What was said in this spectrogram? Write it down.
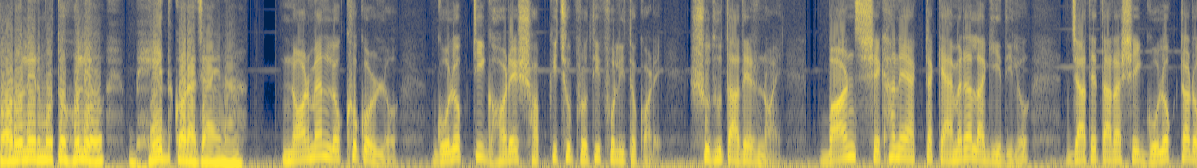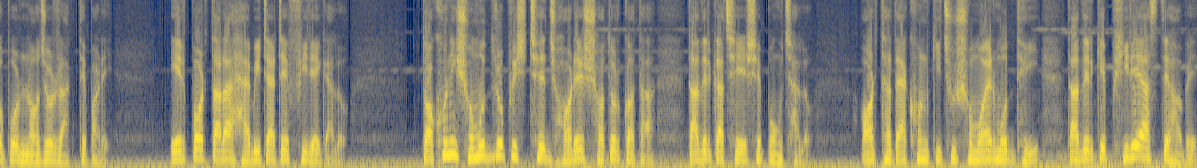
তরলের মতো হলেও ভেদ করা যায় না। নরম্যান লক্ষ্য করল, গোলকটি ঘরের সবকিছু প্রতিফলিত করে, শুধু তাদের নয় বার্নস সেখানে একটা ক্যামেরা লাগিয়ে দিল, যাতে তারা সেই গোলকটার ওপর নজর রাখতে পারে। এরপর তারা হ্যাবিট্যাটে ফিরে গেল। তখনই সমুদ্রপৃষ্ঠে ঝড়ের সতর্কতা তাদের কাছে এসে পৌঁছালো। অর্থাৎ এখন কিছু সময়ের মধ্যেই তাদেরকে ফিরে আসতে হবে,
